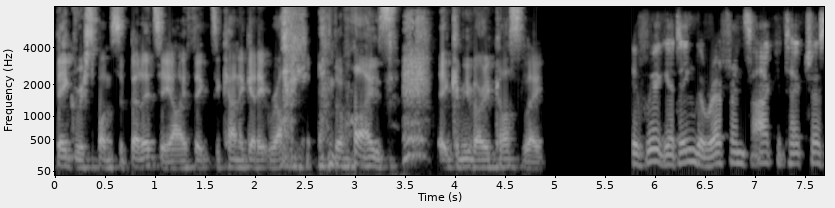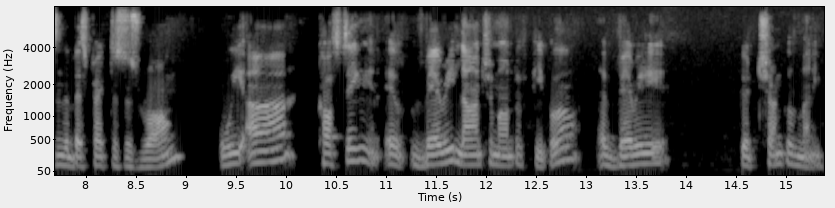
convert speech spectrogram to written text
big responsibility, I think, to kind of get it right. Otherwise, it can be very costly. If we're getting the reference architectures and the best practices wrong, we are costing a very large amount of people a very good chunk of money.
